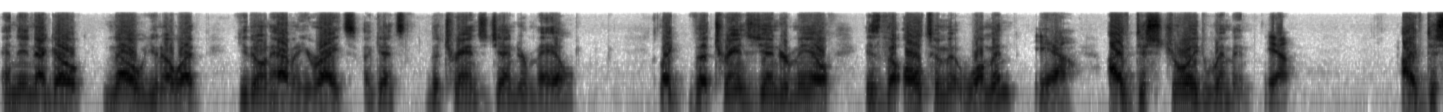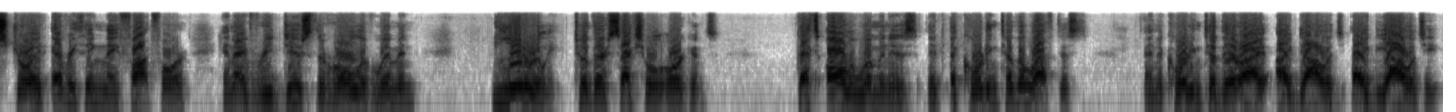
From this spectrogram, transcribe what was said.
And then I go, no, you know what? You don't have any rights against the transgender male. Like the transgender male is the ultimate woman. Yeah. I've destroyed women. Yeah. I've destroyed everything they fought for, and I've reduced the role of women literally to their sexual organs. That's all a woman is, it, according to the leftists, and according to their ideology, ideology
